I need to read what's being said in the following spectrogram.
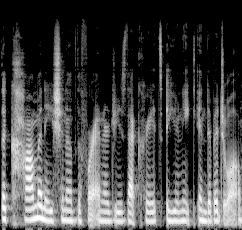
the combination of the four energies that creates a unique individual.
